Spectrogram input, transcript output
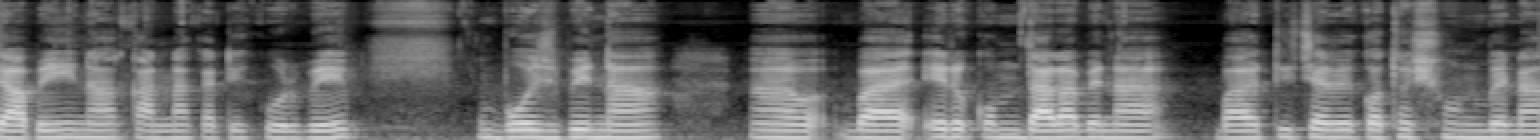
যাবেই না, কান্নাকাটি করবে, বসবে না বা এরকম দাঁড়াবে না, বা টিচারের কথা শুনবে না।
